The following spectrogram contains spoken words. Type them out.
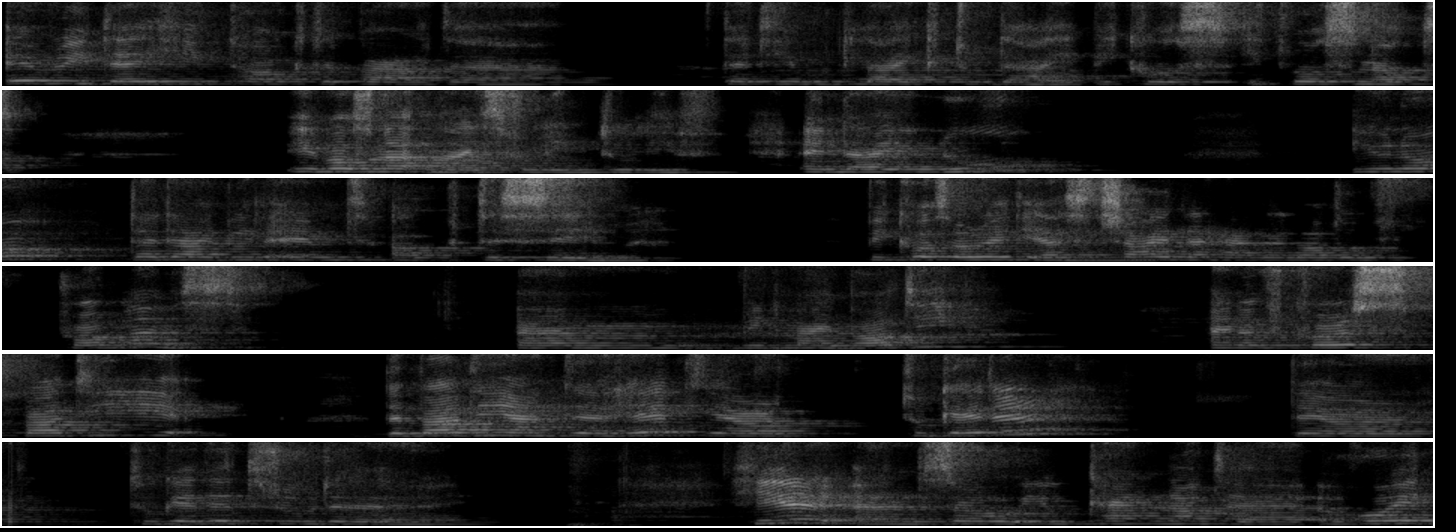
every day he talked about uh, that he would like to die because it was not it was not nice for him to live. And i knew you know that i will end up the same because already as mm. child i had a lot of problems um, with my body. And of course body the body and the head they are together. They are together through the here and so you cannot uh, avoid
